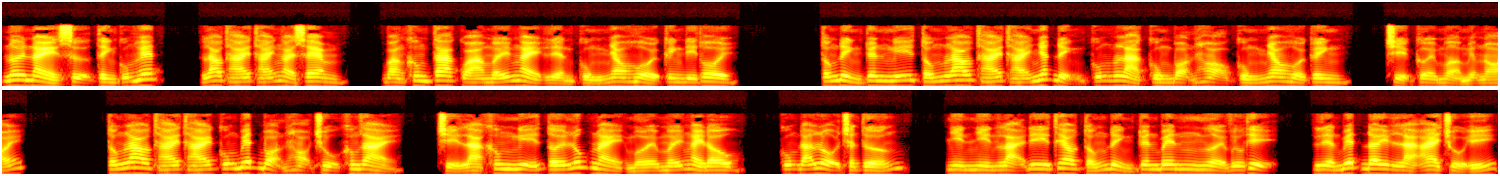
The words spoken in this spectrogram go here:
Nơi này sự tình cũng hết, Lao Thái Thái ngài xem, bằng không ta quá mấy ngày liền cùng nhau hồi kinh đi thôi. Tống Đình Tuyên nghĩ Tống Lao Thái Thái nhất định cũng là cùng bọn họ cùng nhau hồi kinh, chỉ cười mở miệng nói. Tống Lao Thái Thái cũng biết bọn họ trụ không dài, chỉ là không nghĩ tới lúc này mới mấy ngày đâu, cũng đã lộ chân tướng, nhìn nhìn lại đi theo Tống Đỉnh Tuyên bên người Vưu Thị, liền biết đây là ai chủ ý.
